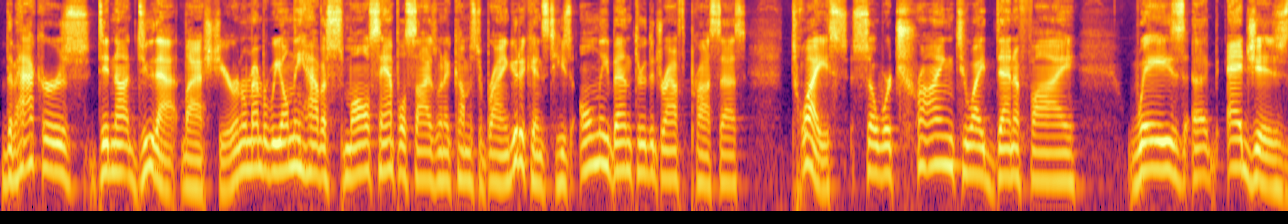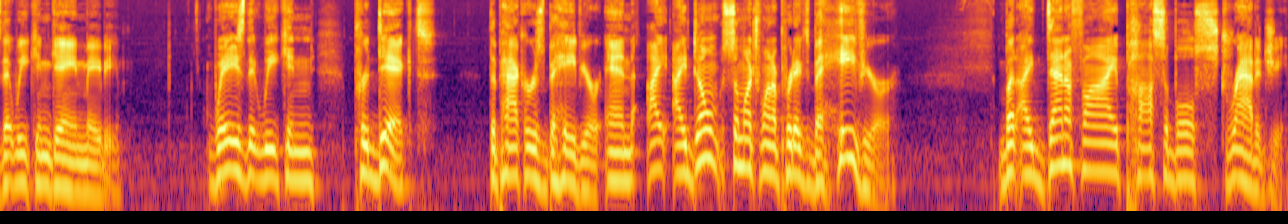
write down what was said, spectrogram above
the Packers did not do that last year. And remember, we only have a small sample size when it comes to Brian Gutekunst. He's only been through the draft process twice. So we're trying to identify ways, uh, edges that we can gain, maybe, ways that we can predict the Packers' behavior. And I, I don't so much want to predict behavior, but identify possible strategy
